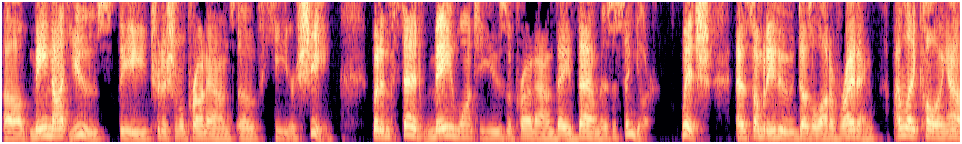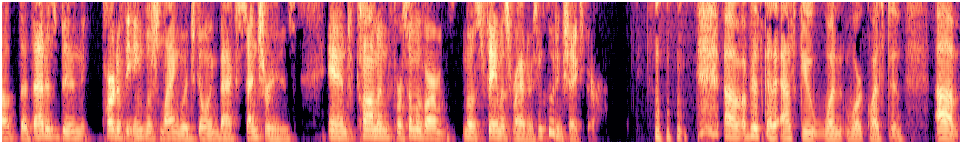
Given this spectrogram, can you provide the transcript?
uh, may not use the traditional pronouns of he or she, but instead may want to use the pronoun they, them as a singular, which as somebody who does a lot of writing, I like calling out that that has been part of the English language going back centuries and common for some of our most famous writers, including Shakespeare. um, I'm just going to ask you one more question. Um,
